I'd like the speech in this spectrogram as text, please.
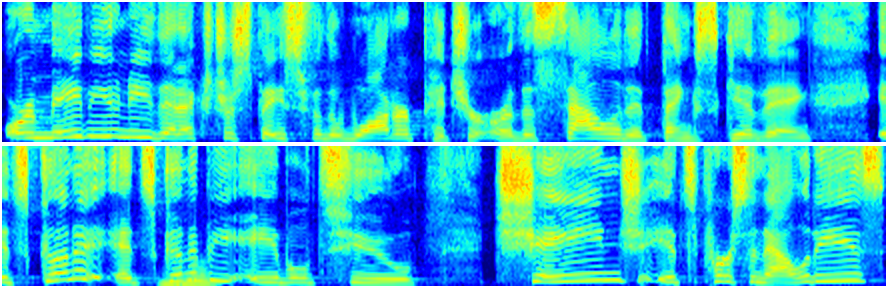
Or maybe you need that extra space for the water pitcher or the salad at Thanksgiving. It's gonna, it's gonna mm -hmm. be able to change its personalities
